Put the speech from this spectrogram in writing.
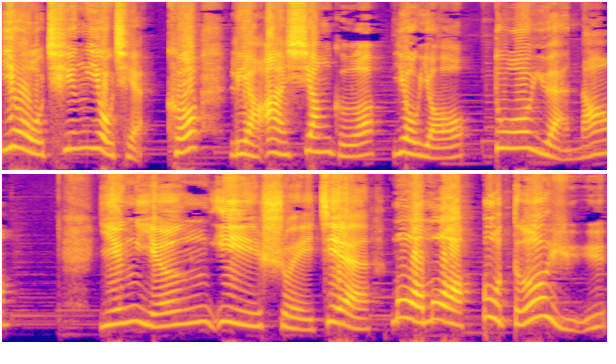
又清又浅，可两岸相隔又有多远呢？盈盈一水间，脉脉不得语。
